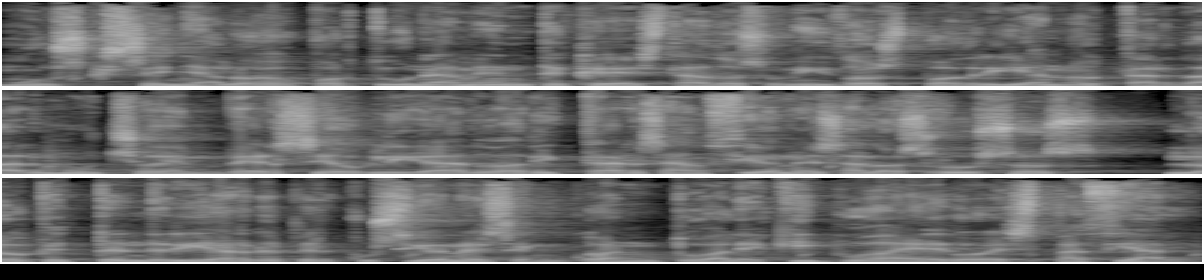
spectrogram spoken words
Musk señaló oportunamente que Estados Unidos podría no tardar mucho en verse obligado a dictar sanciones a los rusos, lo que tendría repercusiones en cuanto al equipo aeroespacial.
